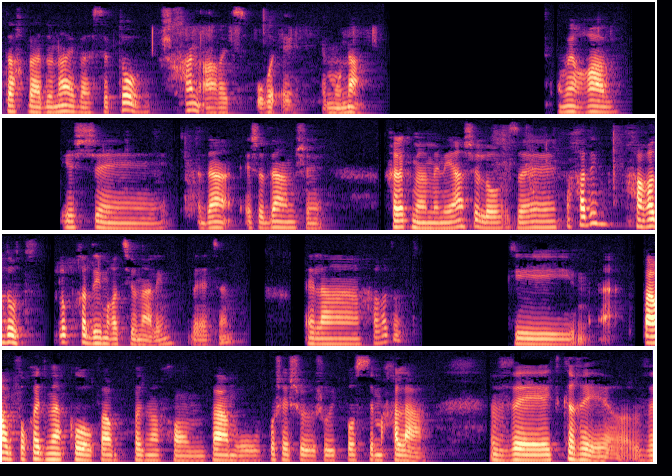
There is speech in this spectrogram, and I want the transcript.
פתח באדוני ועשה טוב שכן ארץ וראה אמונה. אומר הרב יש, אה, אדם, יש אדם שחלק מהמניעה שלו זה פחדים, חרדות, לא פחדים רציונליים בעצם, אלא חרדות. כי פעם הוא פוחד מהקור, פעם הוא פוחד מהחום, פעם הוא חושש שהוא, שהוא יתפוס מחלה ויתקרר, ו...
